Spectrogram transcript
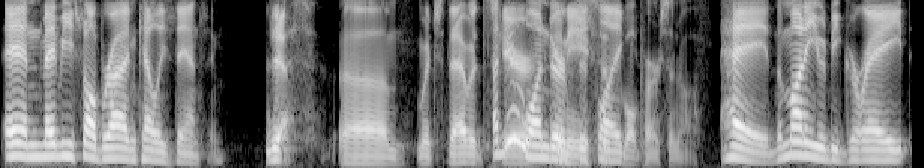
And maybe you saw Brian Kelly's dancing. Yes, um, which that would I do scare wonder if any just, sensible like- person off. Hey, the money would be great.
